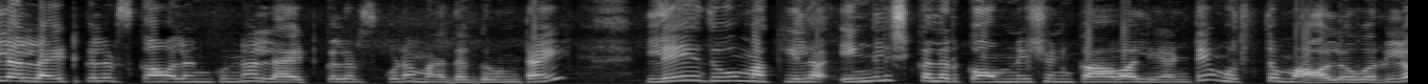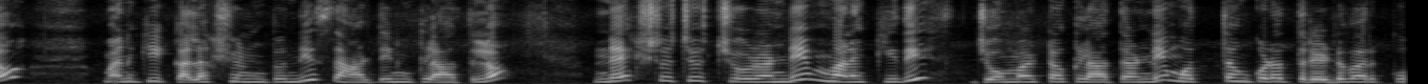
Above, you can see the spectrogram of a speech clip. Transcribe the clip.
ఇలా లైట్ కలర్స్ కావాలనుకున్న లైట్ కలర్స్ కూడా మన దగ్గర ఉంటాయి. లేదు మాకు ఇలా ఇంగ్లీష్ కలర్ కాంబినేషన్ కావాలి అంటే మొత్తం ఆల్ ఓవర్లో మనకి కలెక్షన్ ఉంటుంది సాటిన్ క్లాత్లో నెక్స్ట్ వచ్చేసి చూడండి మనకి ఇది జొమాటో క్లాత్ అండి. మొత్తం కూడా థ్రెడ్ వర్క్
